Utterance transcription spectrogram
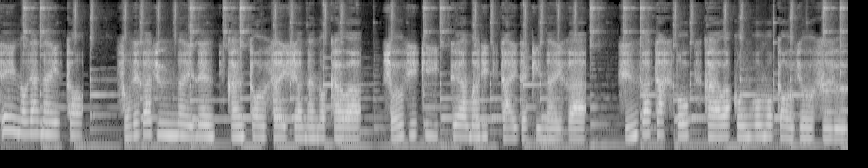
て乗らないと、それが純内燃機関搭載車なのかは、正直言ってあまり期待できないが、新型スポーツカーは今後も登場する。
